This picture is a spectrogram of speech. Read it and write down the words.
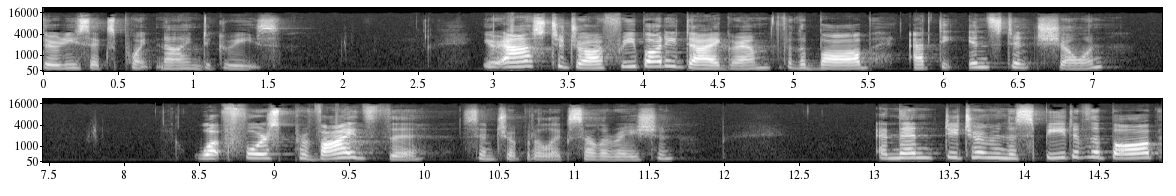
36.9 degrees. You're asked to draw a free body diagram for the bob at the instant shown, what force provides the centripetal acceleration, and then determine the speed of the bob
